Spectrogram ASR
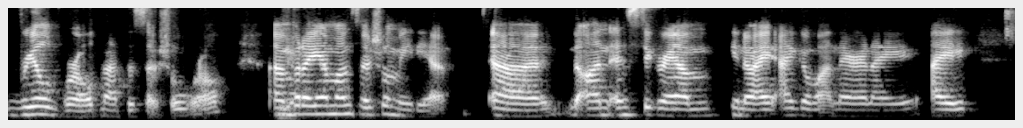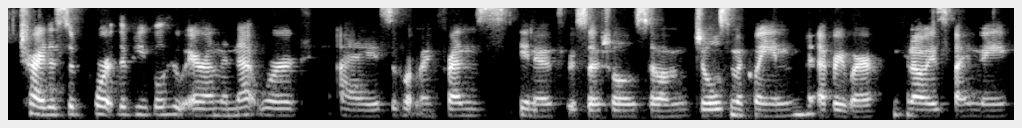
real world, not the social world. Um, yeah. But I am on social media, uh, on Instagram. You know, I, I go on there and I I try to support the people who air on the network. I support my friends, you know, through social. So I'm Jules McQueen everywhere. You can always find me.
